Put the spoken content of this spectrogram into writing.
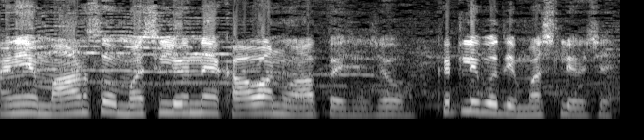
અહીંયા માણસો મછલીઓને ખાવાનું આપે છે. જો, કેટલી બધી મછલીઓ છે. તો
